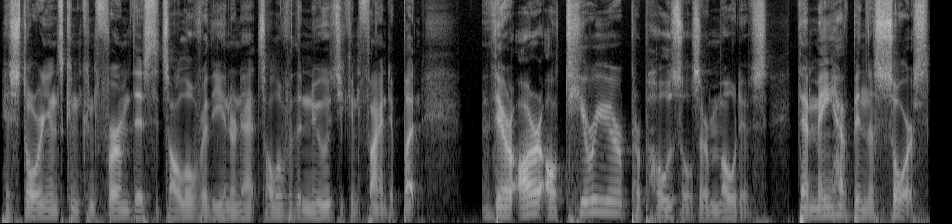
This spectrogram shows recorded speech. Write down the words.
historians can confirm this. It's all over the internet, it's all over the news. You can find it. But there are ulterior proposals or motives that may have been the source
